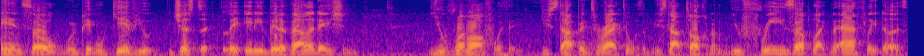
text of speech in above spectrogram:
and so when people give you just a itty bit of validation, you run off with it. You stop interacting with them. You stop talking to them. You freeze up like the athlete does,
